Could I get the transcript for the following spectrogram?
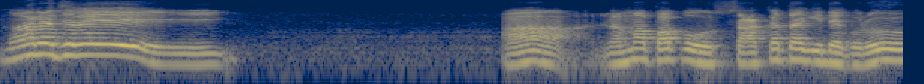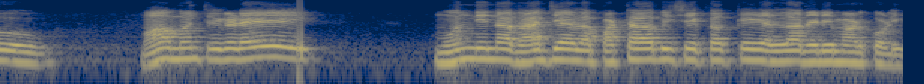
ಮಹಾರಾಜರೇ ಆ ನಮ್ಮ ಪಾಪು ಸಾಕತ್ತಾಗಿದೆ ಗುರು. ಮಹಾಮಂತ್ರಿಗಳೇ ಮುಂದಿನ ರಾಜ್ಯ ಎಲ್ಲ ಪಟ್ಟಾಭಿಷೇಕಕ್ಕೆ ಎಲ್ಲ ರೆಡಿ ಮಾಡ್ಕೊಳ್ಳಿ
